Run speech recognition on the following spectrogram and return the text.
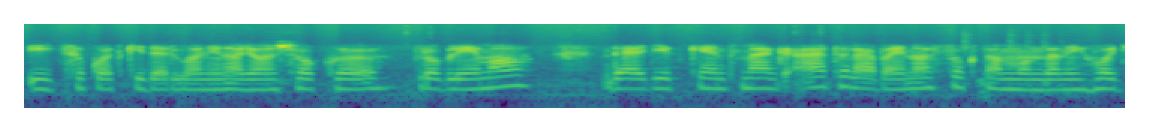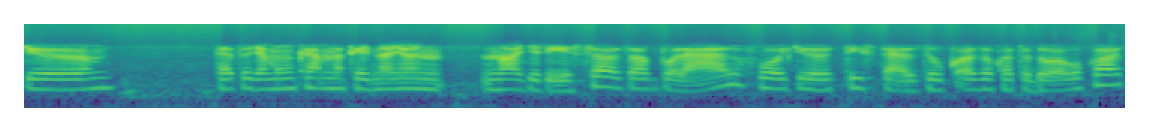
így szokott kiderülni nagyon sok probléma, de egyébként meg általában én azt szoktam mondani, hogy tehát, hogy a munkámnak egy nagyon nagy része az abból áll, hogy tisztázzuk azokat a dolgokat,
